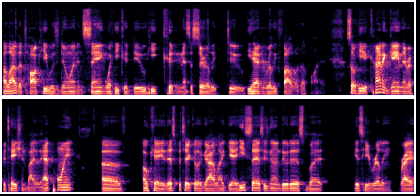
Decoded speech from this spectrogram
a lot of the talk he was doing and saying what he could do, he couldn't necessarily do. He hadn't really followed up on it. So he had kind of gained that reputation by that point of, okay, this particular guy, like, yeah, he says he's going to do this, but is he really? Right.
